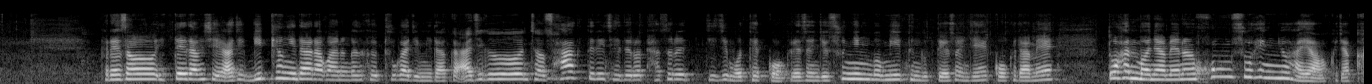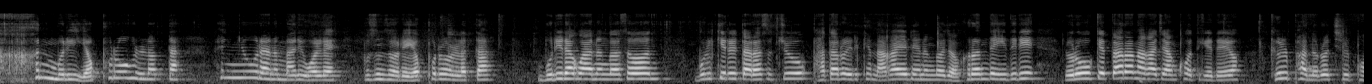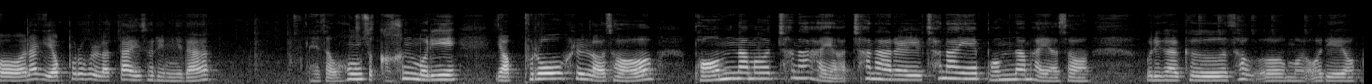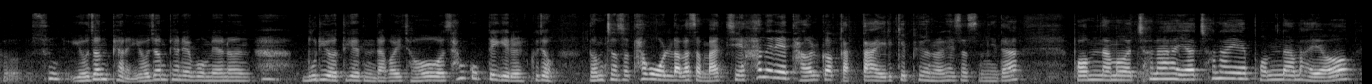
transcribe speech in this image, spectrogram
그래서 이때 당시 아직 미평이다라고 하는 것은 그 두 가지입니다. 그 아직은 저 사학들이 제대로 다스려지지 못했고, 그래서 이제 순임금이 등극돼서 이제 했고, 그 다음에 또한 뭐냐면은 홍수 횡류하여, 그저 큰 물이 옆으로 흘렀다. 횡류라는 말이 원래 무슨 소리예요? 옆으로 흘렀다? 물이라고 하는 것은 물길을 따라서 쭉 바다로 이렇게 나가야 되는 거죠. 그런데 이들이 이렇게 따라 나가지 않고 어떻게 돼요? 들판으로 질펀하게 옆으로 흘렀다 이 소리입니다. 그래서 홍수 큰 물이 옆으로 흘러서 범나무 천하하여 천하를 천하에 범람하여서 우리가 그서뭐 어디에요? 그 순, 요전편에 요전편에 보면은 물이 어떻게 된다고요? 저 산꼭대기를 그죠? 넘쳐서 타고 올라가서 마치 하늘에 닿을 것 같다 이렇게 표현을 했었습니다. 범나무 천하하여 천하에 범람하여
